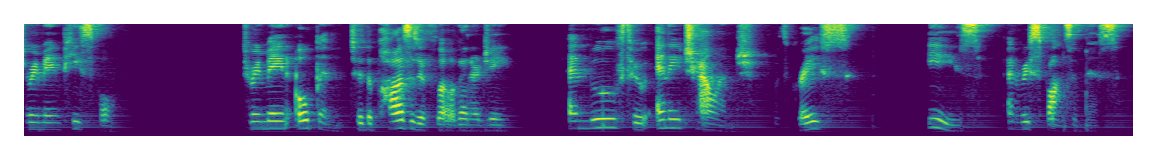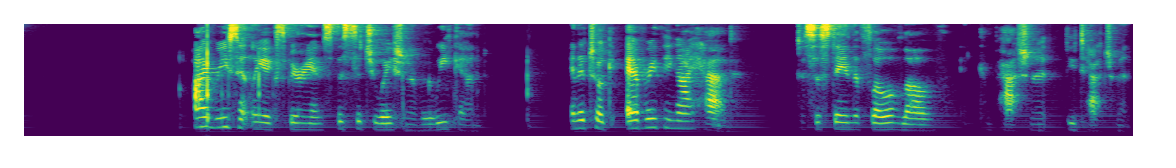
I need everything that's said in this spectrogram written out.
to remain peaceful, to remain open to the positive flow of energy and move through any challenge with grace, ease, and responsiveness. I recently experienced this situation over the weekend, and it took everything I had to sustain the flow of love and compassionate detachment.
